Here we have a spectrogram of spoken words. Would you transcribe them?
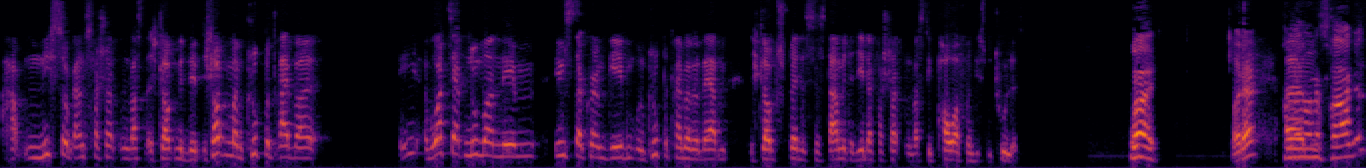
haben nicht so ganz verstanden, was. Ich glaube, mit, dem, ich glaub, mit meinem Clubbetreiber WhatsApp-Nummer nehmen, Instagram geben und Clubbetreiber bewerben. Ich glaube, spätestens damit hat jeder verstanden, was die Power von diesem Tool ist. Right. Oder? Haben ähm, noch eine Frage?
